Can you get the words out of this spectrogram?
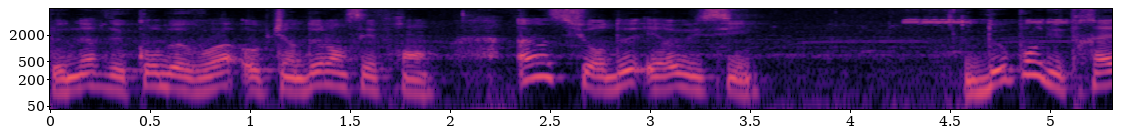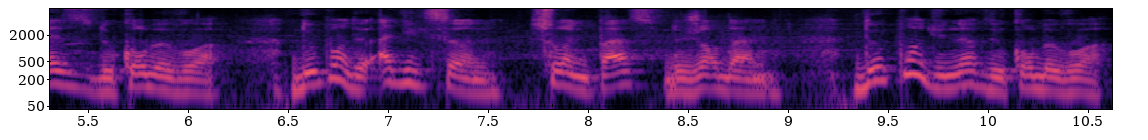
Le 9 de Courbevoie obtient deux lancers francs. 1 sur 2 est réussi. 2 points du 13 de Courbevoie. 2 points de Adilson sur une passe de Jordan. 2 points du 9 de Courbevoie.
